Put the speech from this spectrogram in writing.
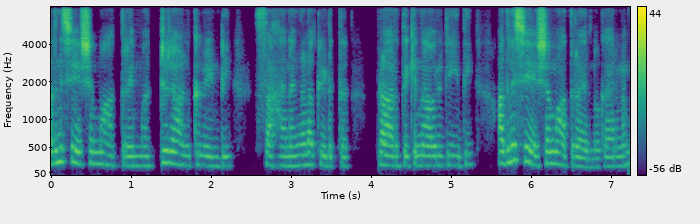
അതിനുശേഷം മാത്രമേ മറ്റൊരാൾക്ക് വേണ്ടി സഹനങ്ങളൊക്കെ എടുത്ത് പ്രാർത്ഥിക്കുന്ന ആ ഒരു രീതി അതിനുശേഷം മാത്രമായിരുന്നു. കാരണം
